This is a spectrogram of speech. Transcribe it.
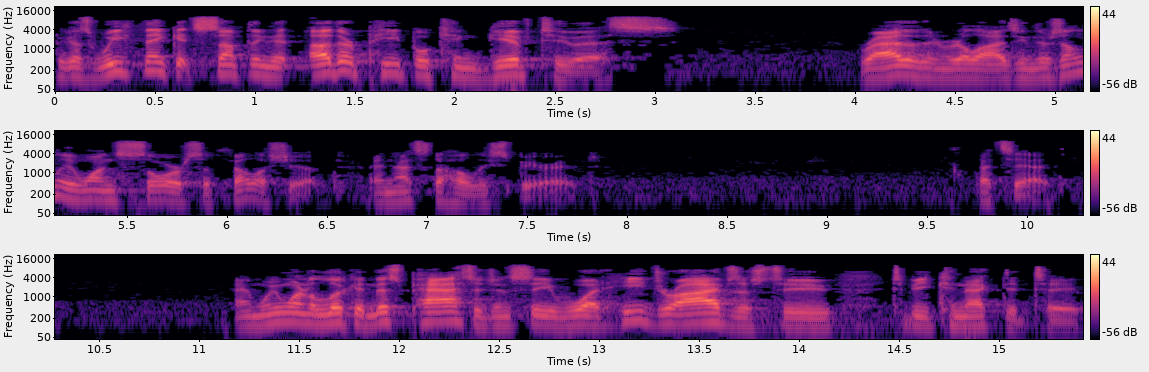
Because we think it's something that other people can give to us rather than realizing there's only one source of fellowship, and that's the Holy Spirit. That's it. And we want to look in this passage and see what he drives us to to be connected to.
